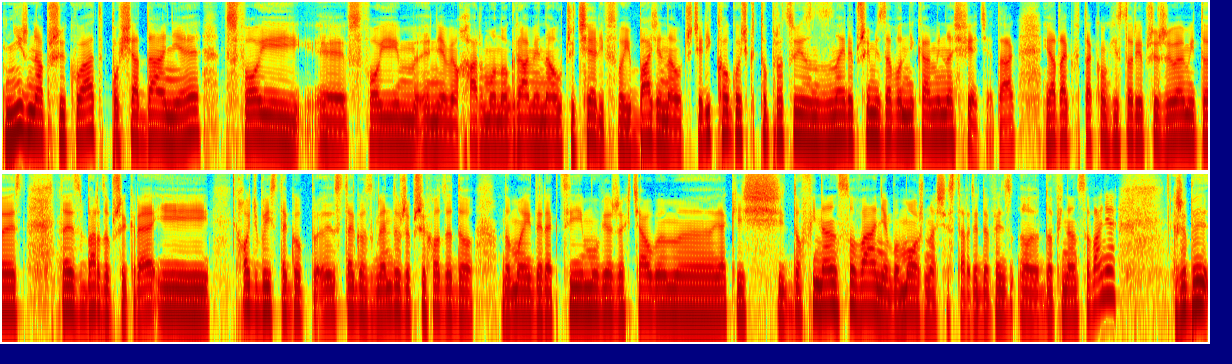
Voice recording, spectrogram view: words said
niż na przykład posiadanie w swojej, w swoim, nie wiem, harmonogramie nauczyciela nauczycieli, w swojej bazie nauczycieli kogoś, kto pracuje z, z najlepszymi zawodnikami na świecie, tak? Ja tak, taką historię przeżyłem i to jest, to jest bardzo przykre i choćby z tego, z tego względu, że przychodzę do, do mojej dyrekcji i mówię, że chciałbym e, jakieś dofinansowanie, bo można się starać o dofinansowanie, żeby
